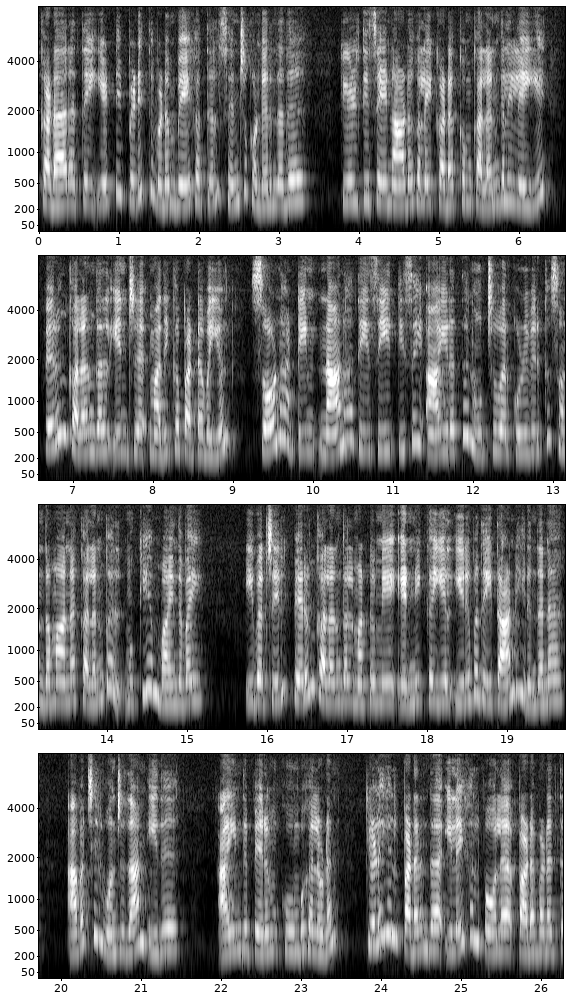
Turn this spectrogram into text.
கடாரத்தை எட்டி பிடித்து விடும் வேகத்தில் சென்று கொண்டிருந்தது. கீழ்த்திசை நாடுகளை கடக்கும் கலன்களிலேயே பெருங்கலன்கள் என்று மதிக்கப்பட்டவையுள் சோனாட்டின் நானா தேசி திசை ஆயிரத்து நூற்றுவர் குழுவிற்கு சொந்தமான கலன்கள் முக்கியம் வாய்ந்தவை. இவற்றில் பெருங்கலன்கள் மட்டுமே எண்ணிக்கையில் இருபதை தாண்டி இருந்தன. அவற்றில் ஒன்றுதான் இது. ஐந்து பெரும் கூம்புகளுடன் கிளையில் படர்ந்த இலைகள் போல படபடத்த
